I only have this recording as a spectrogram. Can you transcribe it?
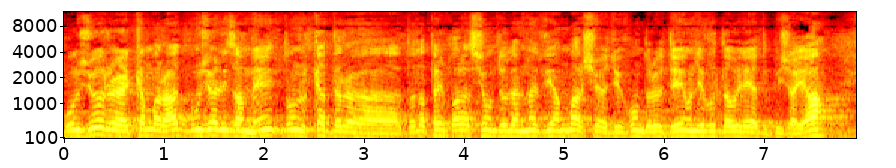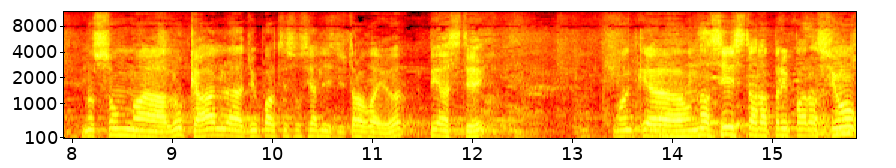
Bonjour euh, camarades, bonjour les amis. Dans le cadre euh, de la préparation de la 9e marche du vendredi au niveau de la wilaya de Bijaya, nous sommes local euh, du Parti Socialiste du Travailleur, PST. Donc on assiste à la préparation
